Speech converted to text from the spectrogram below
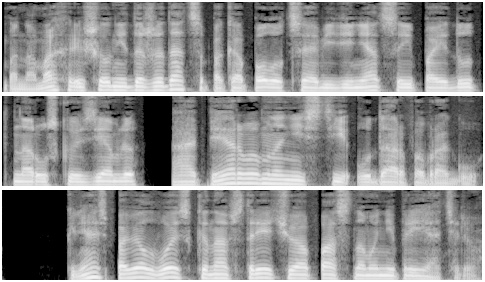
Мономах решил не дожидаться, пока половцы объединятся и пойдут на русскую землю, а первым нанести удар по врагу князь повел войско навстречу опасному неприятелю.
